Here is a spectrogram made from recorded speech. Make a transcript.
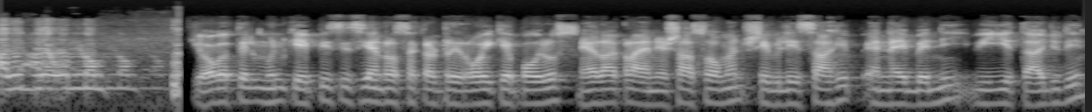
അതിന്റെ ഒന്നും യോഗത്തിൽ മുൻ K P C C general secretary Roy K Paulose നേതാക്കളായ Nisha Soman Shibili Sahib N I Benny V E Thajuddeen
